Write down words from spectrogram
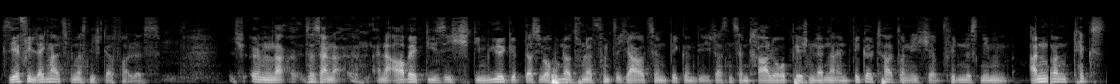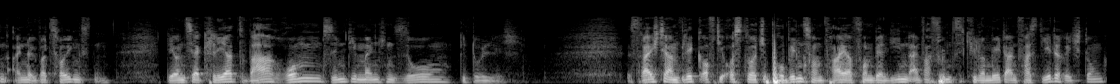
sehr viel länger, als wenn das nicht der Fall ist. Ich, ähm, das ist eine, eine Arbeit, die sich die Mühe gibt, das über 100, 150 Jahre zu entwickeln, die sich das in zentraleuropäischen Ländern entwickelt hat. Und ich finde es neben anderen Texten einer der überzeugendsten, der uns erklärt, warum sind die Menschen so geduldig. Es reicht ja ein Blick auf die ostdeutsche Provinz vom Feier von Berlin, einfach 50 Kilometer in fast jede Richtung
